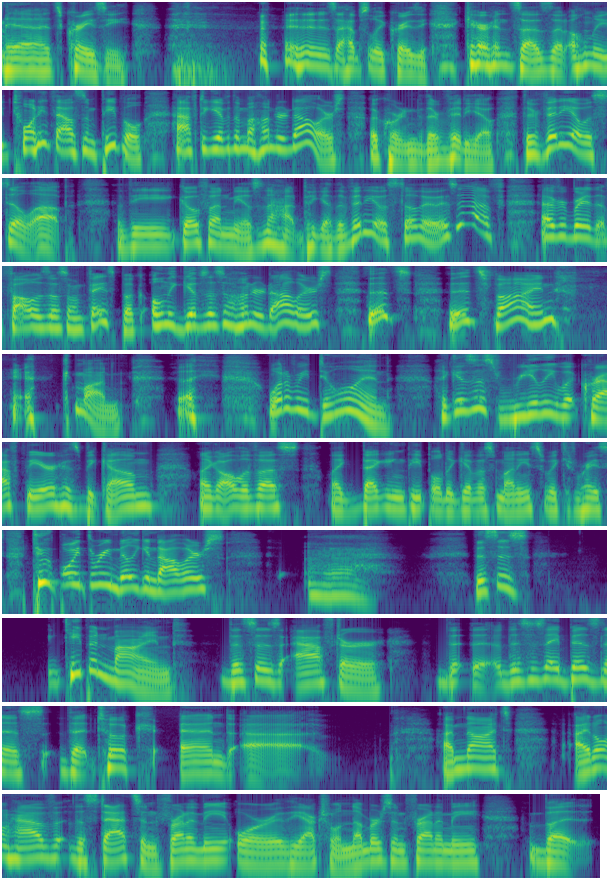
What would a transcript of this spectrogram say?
Yeah it's crazy it is absolutely crazy. Karen says that only 20,000 people have to give them $100, according to their video. Their video is still up. The GoFundMe is not, but yeah, the video is still there. They say, if everybody that follows us on Facebook only gives us $100, that's, that's fine. come on. What are we doing? Like, is this really what craft beer has become? Like, all of us, like, begging people to give us money so we can raise $2.3 million? Uh, this is keep in mind this is after th- this is a business that took and uh, i'm not i don't have the stats in front of me or the actual numbers in front of me but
